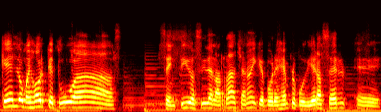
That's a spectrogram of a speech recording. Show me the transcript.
qué es lo mejor que tú has sentido así de la racha, ¿no? Y que, por ejemplo, pudiera ser eh,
